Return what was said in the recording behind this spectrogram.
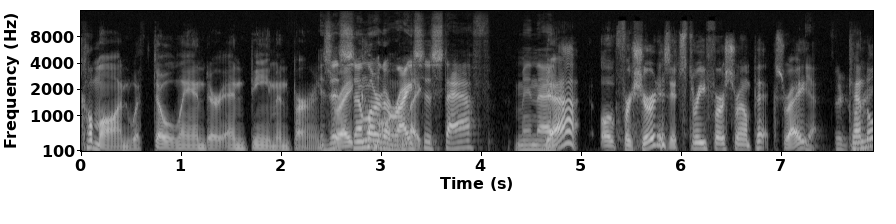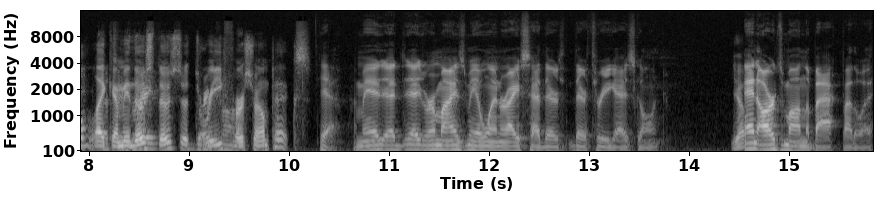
come on with Dollander and Beam and Burns. Is it right? similar come to on. Rice's like, staff? I mean that. Yeah. Oh, for sure it is. It's three first round picks, right? Yeah. Kendall. Great, like I mean, great, those those are three first round picks. Yeah. I mean, it, it, reminds me of when Rice had their their three guys going. Yep. And Aardsma on the back, by the way.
